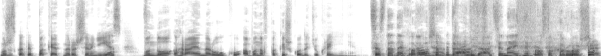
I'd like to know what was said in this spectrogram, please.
можу сказати, пакетне розширення ЄС, воно грає на руку або навпаки шкодить Україні? Це складне питання. питання. Да, да, Це навіть не просто хороше,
